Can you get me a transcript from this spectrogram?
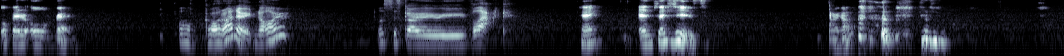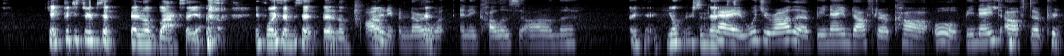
or bet it all in red? Oh god, I don't know. Let's just go black. Okay, and since it is. There we go. okay, fifty-three percent better on black. So yeah, and forty-seven percent better on. I um, don't even know okay. what any colours are on there. Okay, your question next. Okay, would you rather be named after a car or be named after pr-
